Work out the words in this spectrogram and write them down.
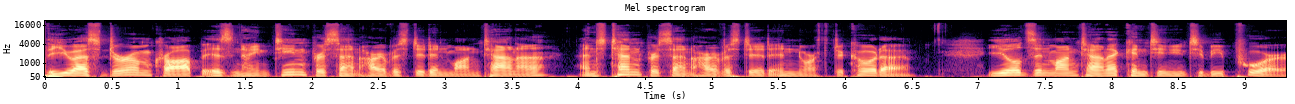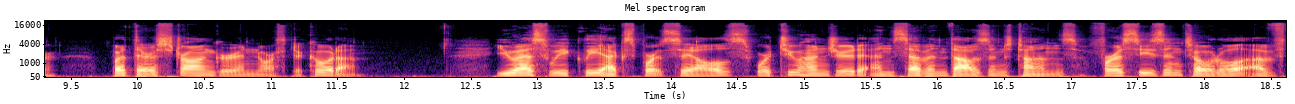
The U.S. durum crop is 19% harvested in Montana and 10% harvested in North Dakota. Yields in Montana continue to be poor, but they're stronger in North Dakota. U.S. weekly export sales were 207,000 tons for a season total of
